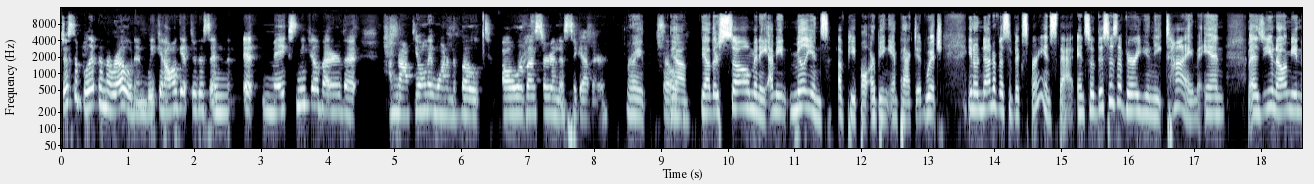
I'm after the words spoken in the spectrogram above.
just a blip in the road and we can all get through this. And it makes me feel better that i'm not the only one in the boat. All of us are in this together Right. So yeah, yeah. There's so many. I mean, millions of people are being impacted, which you know none of us have experienced that, and so this is a very unique time. And as you know, I mean,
